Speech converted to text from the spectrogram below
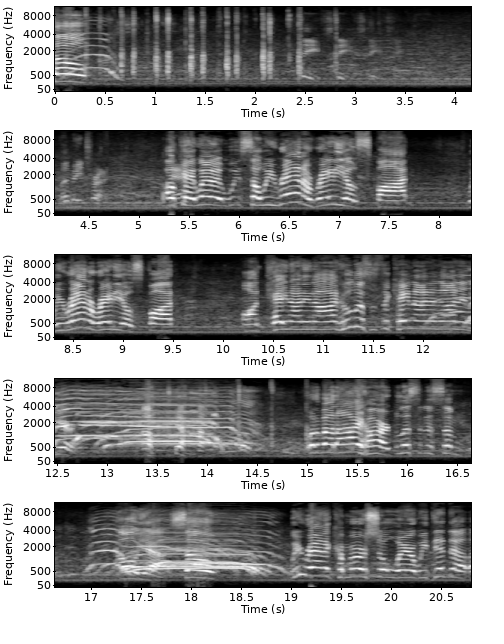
so Steve, Steve, Steve, Steve. Let me try. Okay, wait, wait. So we ran a radio spot. We ran a radio spot on K99. Who listens to K99 in here? Oh. What about iHeart? Listen to some. Oh yeah. So we ran a commercial where we did the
